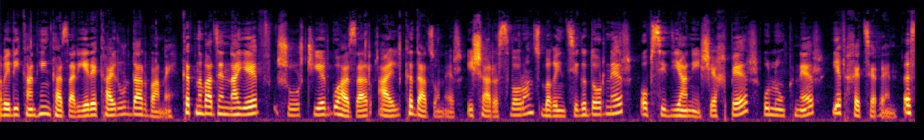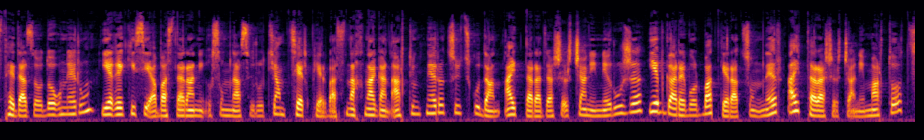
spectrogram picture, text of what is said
ավելի քան 5300 դարվան է։ Գտնված են նաև շուրջ 2000 այլ կդածոներ, իշարս որոնց բղինցի գդորներ, օբսիդիանի շեղբեր, ուլունքներ եւ խեցեղեն։ Ըստ հետազոտողներուն Եղեկիսի աբաստարանի ուսումնասիրությամբ ցերկերված նախնական արդյունքները ցույց կտան այդ տարածաշրջանի ներուժը եւ կարևոր պատկերացումներ այդ տարաշրջանի մարդոց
